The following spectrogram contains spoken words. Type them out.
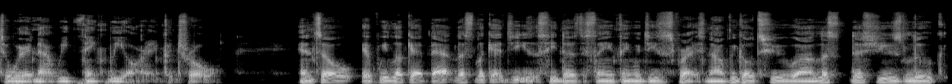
to where now we think we are in control. And so if we look at that, let's look at Jesus. He does the same thing with Jesus Christ. Now, if we go to, uh, let's, let's use Luke,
